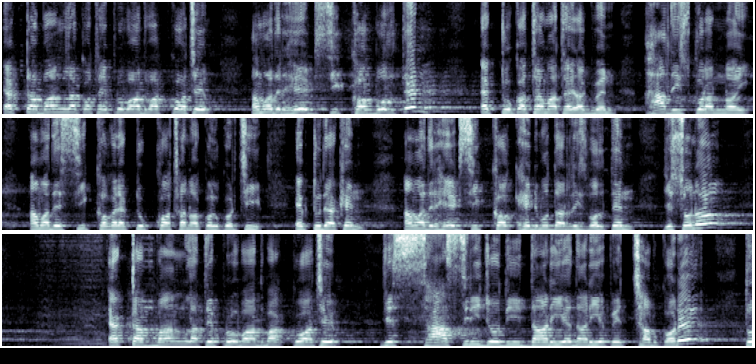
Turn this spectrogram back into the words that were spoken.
একটা বাংলা কথায় প্রবাদ বাক্য আছে, আমাদের হেড শিক্ষক বলতেন একটু কথা মাথায় রাখবেন। হাদিস কোরআন নয়, আমাদের শিক্ষকের একটু কথা নকল করছি। একটু দেখেন, আমাদের হেড শিক্ষক, হেড মুদারিস বলতেন যে, শোনো, একটা বাংলাতে প্রবাদ বাক্য আছে যে, শাস্ত্রী যদি দাঁড়িয়ে দাঁড়িয়ে পেচ্ছাপ করে, তো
